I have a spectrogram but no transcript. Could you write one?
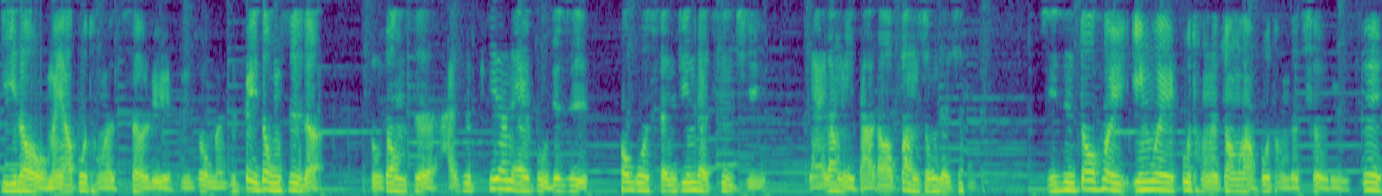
肌肉，我们要不同的策略。比如说我们是被动式的。主动式还是 P N F，就是透过神经的刺激来让你达到放松的效果。其实都会因为不同的状况、不同的策略，所以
